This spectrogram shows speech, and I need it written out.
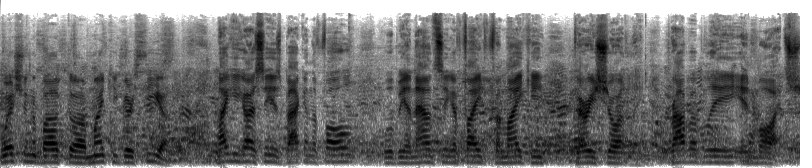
Question about uh, Mikey Garcia. Mikey Garcia is back in the fold. We'll be announcing a fight for Mikey very shortly, probably in March.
